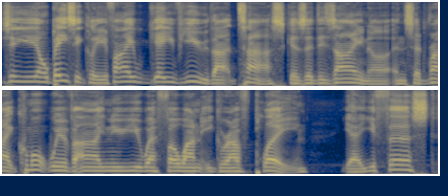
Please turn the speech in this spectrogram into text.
So, you know, basically, if I gave you that task as a designer and said, right, come up with our new UFO anti grav plane, yeah, your first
